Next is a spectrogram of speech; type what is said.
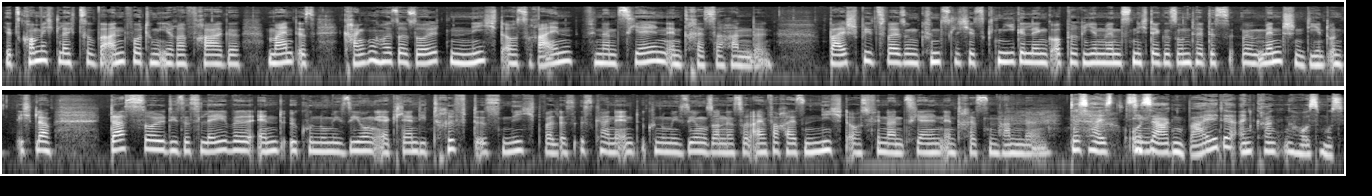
jetzt komme ich gleich zur Beantwortung Ihrer Frage, meint es, Krankenhäuser sollten nicht aus rein finanziellen Interesse handeln beispielsweise ein künstliches Kniegelenk operieren, wenn es nicht der Gesundheit des äh, Menschen dient. Und ich glaube, das soll dieses Label Entökonomisierung erklären. Die trifft es nicht, weil das ist keine Entökonomisierung, sondern es soll einfach heißen, nicht aus finanziellen Interessen handeln. Das heißt, Sie Und sagen beide, ein Krankenhaus muss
